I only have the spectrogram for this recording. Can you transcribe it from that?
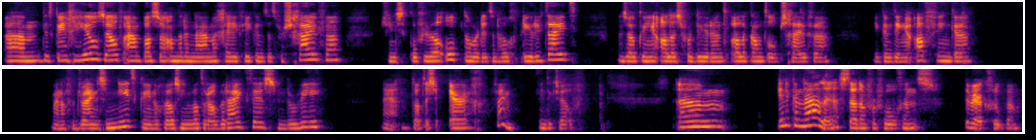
Um, dit kun je geheel zelf aanpassen, andere namen geven, je kunt het verschuiven. Misschien is de koffie wel op, dan wordt dit een hoge prioriteit. En zo kun je alles voortdurend alle kanten opschuiven. Je kunt dingen afvinken, maar dan verdwijnen ze niet. Kun je nog wel zien wat er al bereikt is en door wie. Nou ja, dat is erg fijn, vind ik zelf. Um, in de kanalen staat dan vervolgens de werkgroepen.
